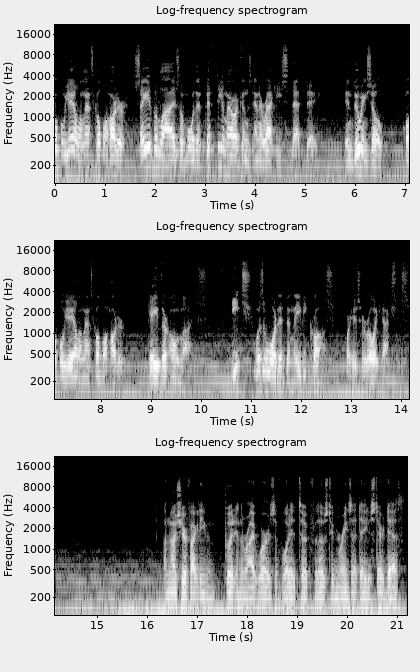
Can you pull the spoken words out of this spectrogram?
Corporal Yale and Lance Corporal Haerter saved the lives of more than 50 Americans and Iraqis that day. In doing so, Corporal Yale and Lance Corporal Haerter gave their own lives. Each was awarded the Navy Cross for his heroic actions. I'm not sure if I could even put in the right words of what it took for those two Marines that day to stare death,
